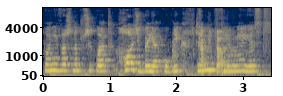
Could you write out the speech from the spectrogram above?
Ponieważ na przykład choćby Jakubik w tym Kapitalny. filmie jest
